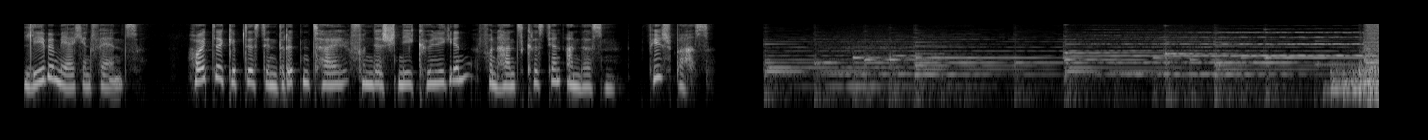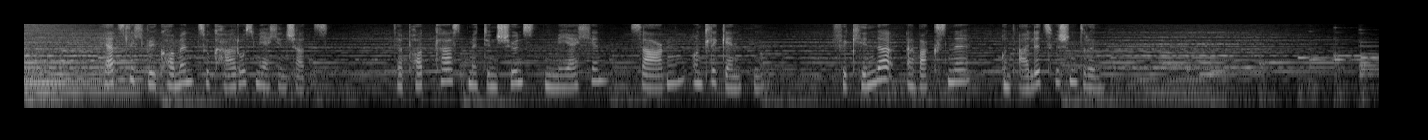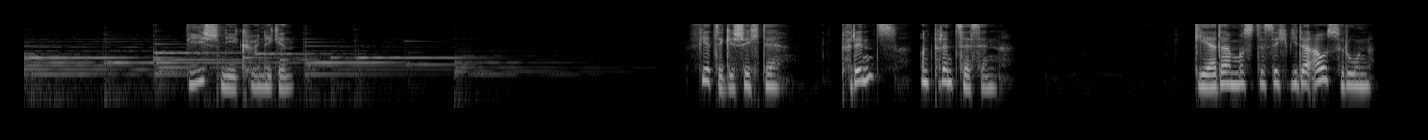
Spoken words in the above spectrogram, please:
Liebe Märchenfans, heute gibt es den dritten Teil von der Schneekönigin von Hans Christian Andersen. Viel Spaß! Herzlich willkommen zu Karos Märchenschatz, der Podcast mit den schönsten Märchen, Sagen und Legenden. Für Kinder, Erwachsene und alle zwischendrin. Die Schneekönigin. Vierte Geschichte. Prinz und Prinzessin. Gerda musste sich wieder ausruhen.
